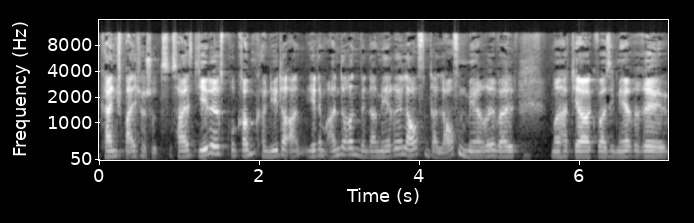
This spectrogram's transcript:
keinen Speicherschutz. Das heißt, jedes Programm kann jeder, jedem anderen, wenn da mehrere laufen, da laufen mehrere, weil man hat ja quasi mehrere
